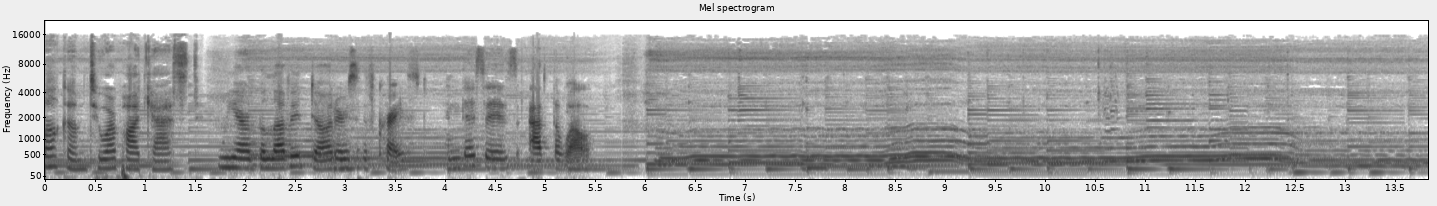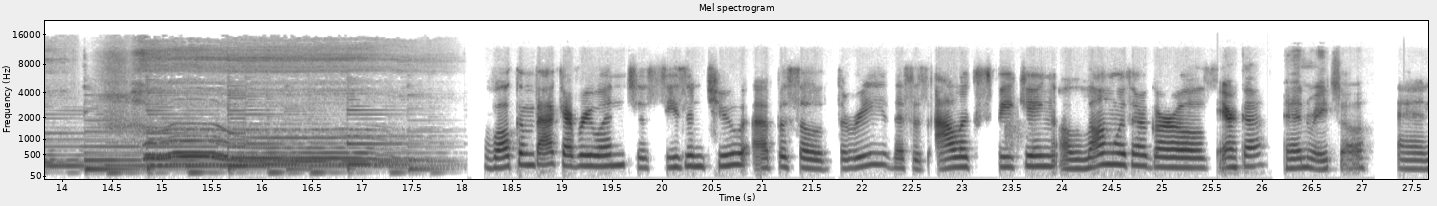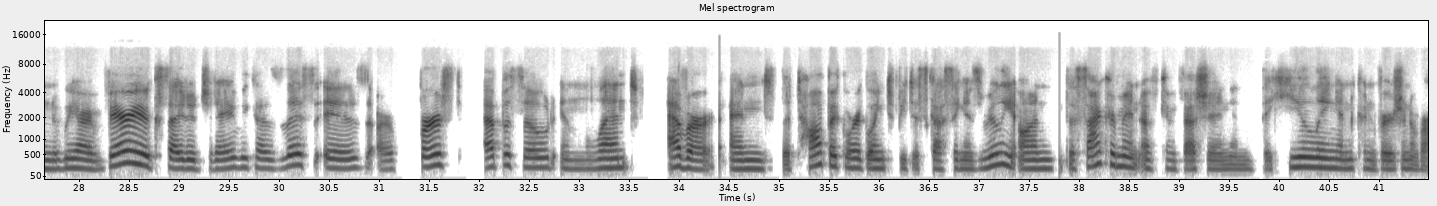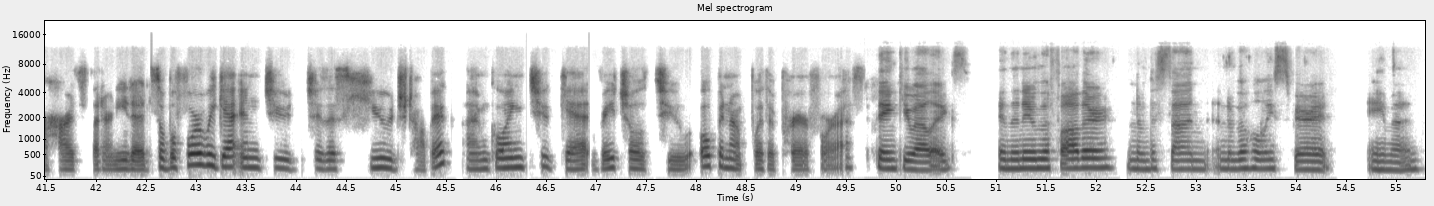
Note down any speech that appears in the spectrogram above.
Welcome to our podcast. We are beloved daughters of Christ. And this is At the Well. Welcome back, everyone, to season two, episode three. This is Alex speaking, along with our girls, Erica and Rachel. And we are very excited today because this is our first episode in Lent ever. And the topic we're going to be discussing is really on the sacrament of confession and the healing and conversion of our hearts that are needed. So before we get into to this huge topic, I'm going to get Rachel to open up with a prayer for us. Thank you, Alex. In the name of the Father, and of the Son, and of the Holy Spirit. Amen.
